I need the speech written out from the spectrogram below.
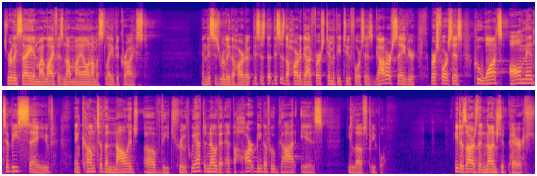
It's really saying, My life is not my own, I'm a slave to Christ. And this is really the heart of this is the, this is the heart of God. 1 Timothy 2 4 says, God our Savior, verse 4 says, who wants all men to be saved and come to the knowledge of the truth. We have to know that at the heartbeat of who God is, He loves people. He desires that none should perish.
